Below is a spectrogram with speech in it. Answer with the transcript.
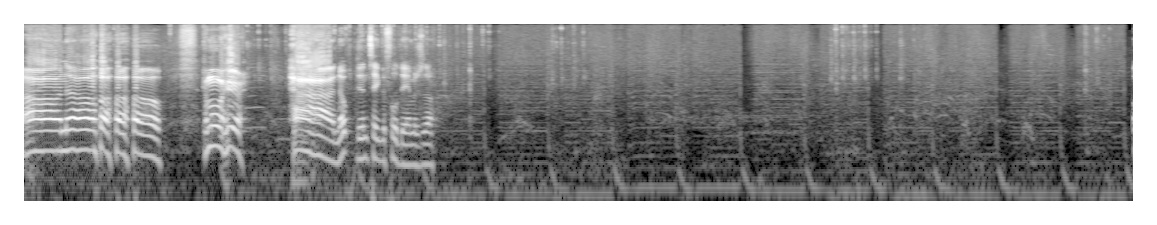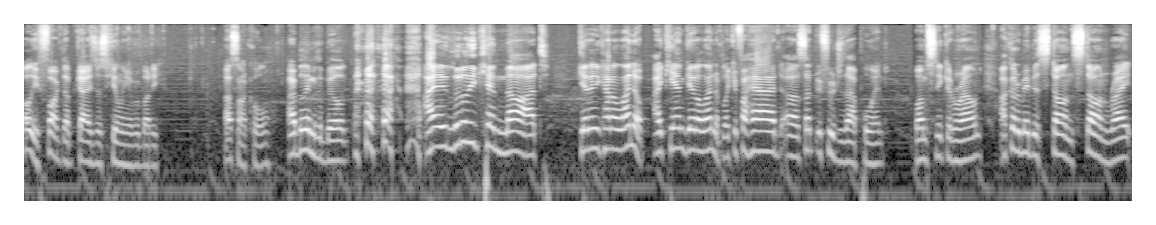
Oh no! Come over here! Ha! Nope, didn't take the full damage though. Holy fuck, that guy's just healing everybody. That's not cool. I blame the build. I literally cannot get any kind of lineup. I can't get a lineup. Like if I had uh, Subterfuge at that point, while I'm sneaking around, I could have maybe stunned, stun, right?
